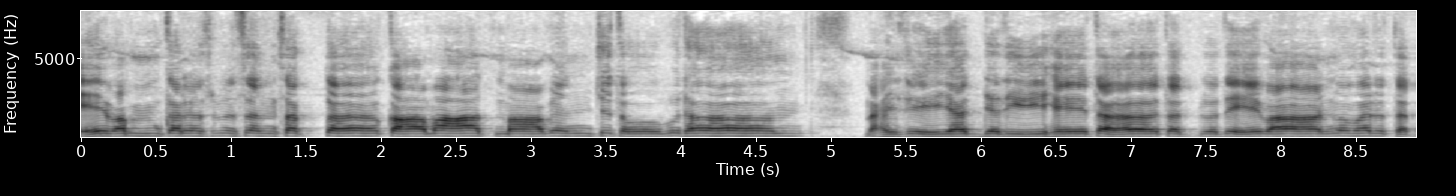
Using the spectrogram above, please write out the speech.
एवं करस्मसंसक्तकामात्मा व्यञ्चितो बुध। महिषी यद्यदीहेत तत्त्वदेवान्वर्तत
